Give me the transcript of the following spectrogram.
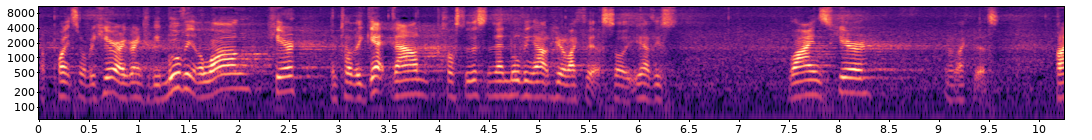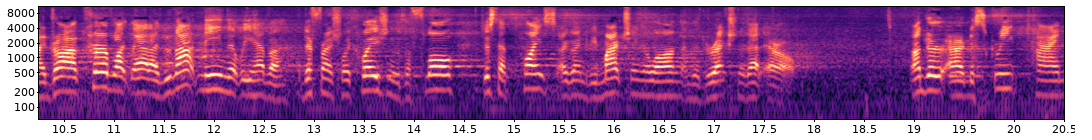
The points over here are going to be moving along here until they get down close to this and then moving out here like this. So you have these lines here uh, like this. When I draw a curve like that, I do not mean that we have a differential equation with a flow, just that points are going to be marching along in the direction of that arrow under our discrete time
